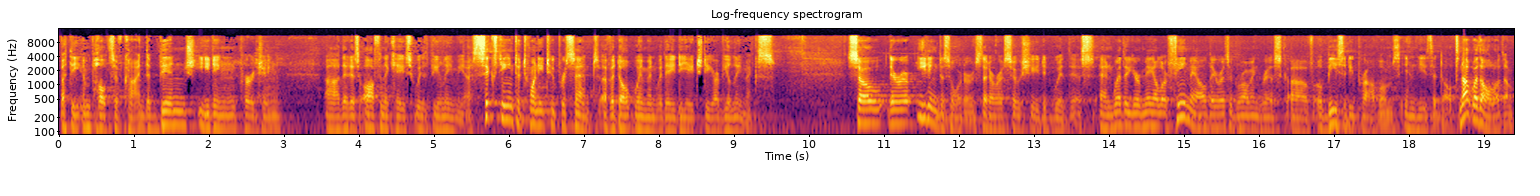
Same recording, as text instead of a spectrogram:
but the impulsive kind, the binge eating, purging uh, that is often the case with bulimia. 16 to 22 percent of adult women with ADHD are bulimics. So there are eating disorders that are associated with this, and whether you're male or female, there is a growing risk of obesity problems in these adults. Not with all of them.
